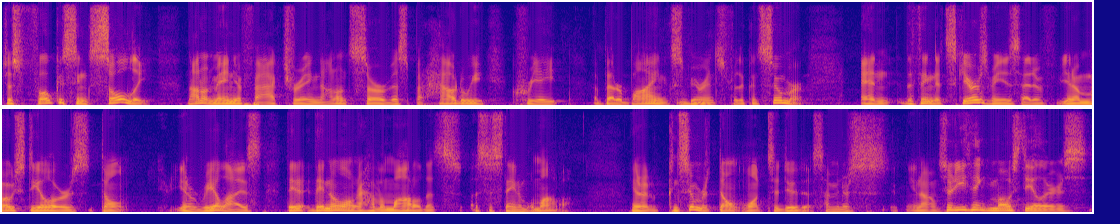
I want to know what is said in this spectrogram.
just focusing solely not on manufacturing, not on service, but how do we create a better buying Mm-hmm. experience for the consumer? And the thing that scares me is that if you know most dealers don't you know realize they they no longer have a model that's a sustainable model. You know, consumers don't want to do this. I mean, there's you know So do you think most dealers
